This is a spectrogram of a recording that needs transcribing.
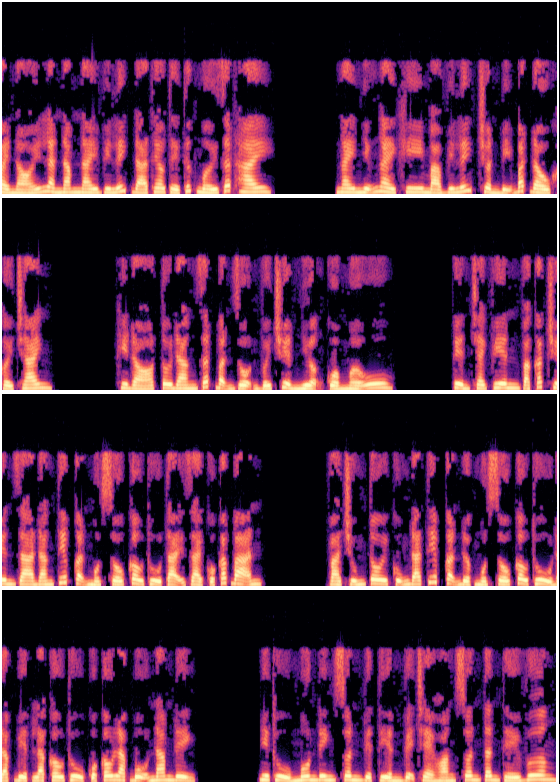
Phải nói là năm nay V-League đá theo thể thức mới rất hay. Ngay những ngày khi mà V-League chuẩn bị bắt đầu khởi tranh. Khi đó tôi đang rất bận rộn với chuyển nhượng của MU. Tuyển trạch viên và các chuyên gia đang tiếp cận một số cầu thủ tại giải của các bạn. Và chúng tôi cũng đã tiếp cận được một số cầu thủ đặc biệt là cầu thủ của câu lạc bộ Nam Định. Như thủ môn Đinh Xuân Việt tiền, vệ trẻ Hoàng Xuân Tân Thế Vương.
